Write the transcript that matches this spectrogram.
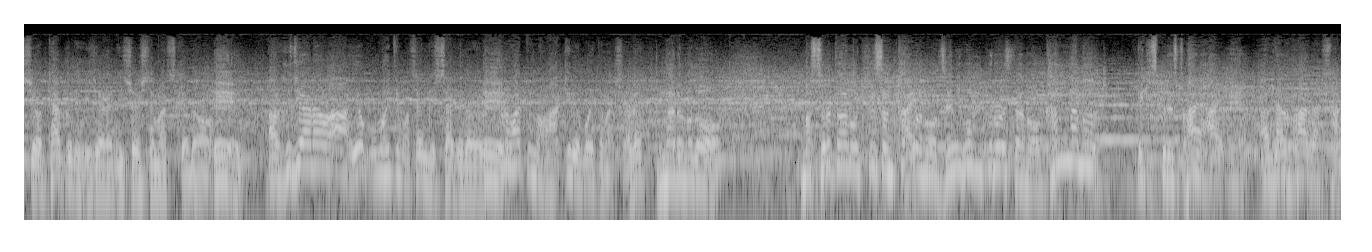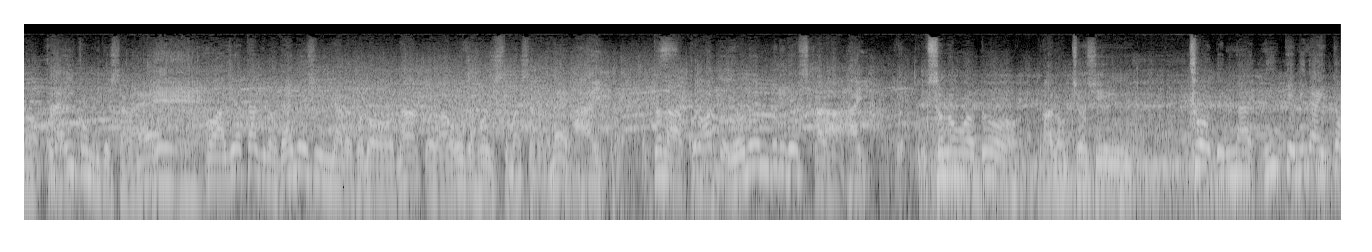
勝タッグで藤原2勝してますけど、えー、あの藤原はよく覚えてませんでしたけど、えー、クロファットの方ははっきり覚えてましたね。なるほど。まあ、それとあの菊池さん、過去、はい、の全日本プロレスであのカンナムエキスプレスとはいはい、えー、ダグ・ファーガスとのこれはいいコンビでしたね、えー、もうアジアタッグの代名詞になるほど長くは王座保持してましたからね、はい、ただこのハン4年ぶりですから、はい、その後どうあの調子今日で見ない見てみないと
